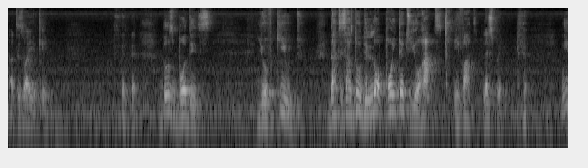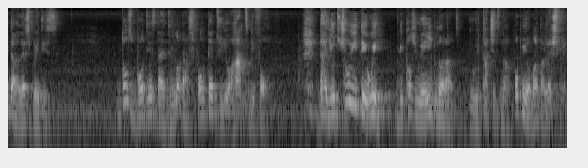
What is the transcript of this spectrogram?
that is why you came. Those burdens you have killed, that is as though the Lord pointed to your heart. In fact, let's pray. Neither let's pray this. Those burdens that the Lord has fronted to your heart before, that you threw it away because you were ignorant, you will catch it now. Open your mouth and let's pray.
